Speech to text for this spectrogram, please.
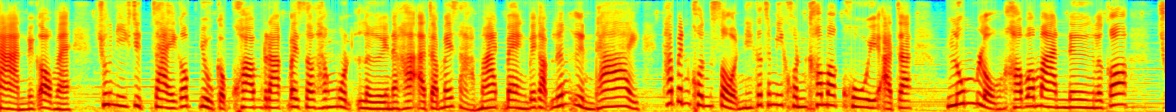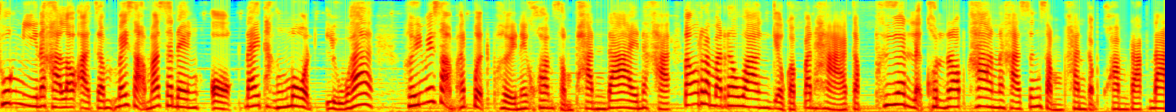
งานนึกออกไหมช่วงนี้จิตใจก็อยู่กับความรักไปซะทั้งหมดเลยนะคะ อาจจะไม่สามารถแบ่งไปกับเรื่องอื่นได้ ถ้าเป็นคนโสดเนี่ยก็จะมีคนเข้ามาคุย อาจจะลุ่มหลงเขาประมาณนึง แล้วก็ช่วงนี้นะคะ เราอาจจะไม่สามารถแสดงออกได้ทั้งหมด หรือว่าเฮ้ยไม่สามารถเปิดเผยในความสัมพันธ์ได้นะคะ ต้องระมัดระวังเกี่ยวกับปัญหากับเพื่อนและคนรอบข้างนะคะ ซึ่งสัมพันธ์กับความรักได้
